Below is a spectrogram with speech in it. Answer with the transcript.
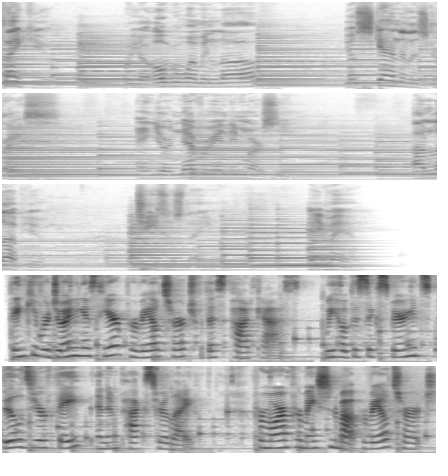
Thank you for your overwhelming love, your scandalous grace, and your never ending mercy. I love you. In Jesus' name. Amen. Thank you for joining us here at Prevail Church for this podcast. We hope this experience builds your faith and impacts your life. For more information about Prevail Church,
